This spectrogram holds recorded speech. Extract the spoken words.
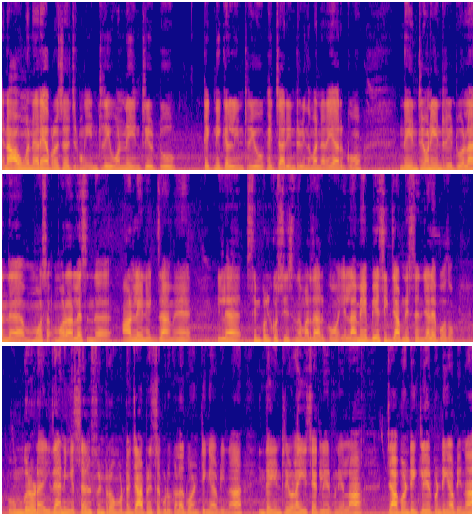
ஏன்னா அவங்க நிறைய ப்ரொசஸ் வச்சுருப்பாங்க. இன்டர்வியூ ஒன்று interview two technical interview HR interview இந்த மாதிரி நிறையா இருக்கும். இந்த இன்டர்வியூ ஒன்று இன்டர்வியூ டூ எல்லாம் இந்த மோச மொரார்லெஸ் இந்த ஆன்லைன் எக்ஸாமு இல்லை சிம்பிள் கொஸ்டின்ஸ் இந்த மாதிரி தான் இருக்கும். எல்லாமே பேசிக் ஜாப்பனீஸ் செஞ்சாலே போதும். உங்களோட இதை நீங்கள் செல்ஃப் இன்ட்ரோ மட்டும் ஜாப்பனீஸை கொடுக்க அளவுக்கு வந்துட்டீங்க அப்படின்னா இந்த இன்டர்வியூலாம் ஈஸியாக கிளியர் பண்ணிடலாம். ஜாப் ஹண்டிங் கிளியர் பண்ணிட்டீங்க அப்படின்னா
